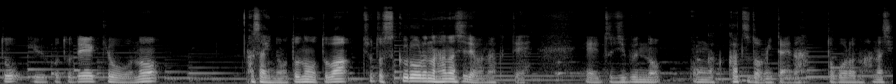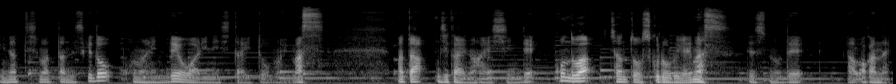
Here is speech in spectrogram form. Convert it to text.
ということで今日の朝日の音ノートはちょっとスクロールの話ではなくて、えーと、自分の音楽活動みたいなところの話になってしまったんですけどこの辺で終わりにしたいと思います。また次回の配信で今度はちゃんとスクロールやります。ですのであわかんない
